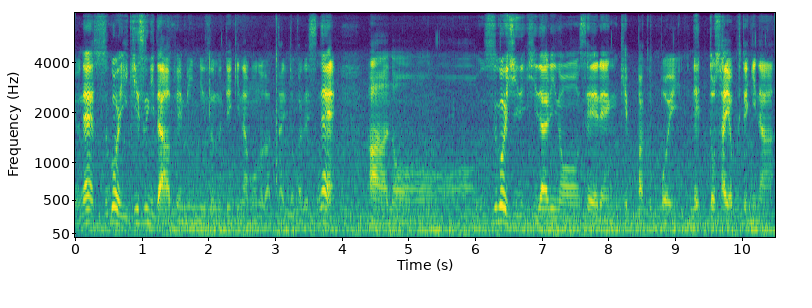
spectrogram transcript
よね。すごい行き過ぎたフェミニズム的なものだったりとかですね。あのー、すごい左の清廉潔白っぽいネット左翼的な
